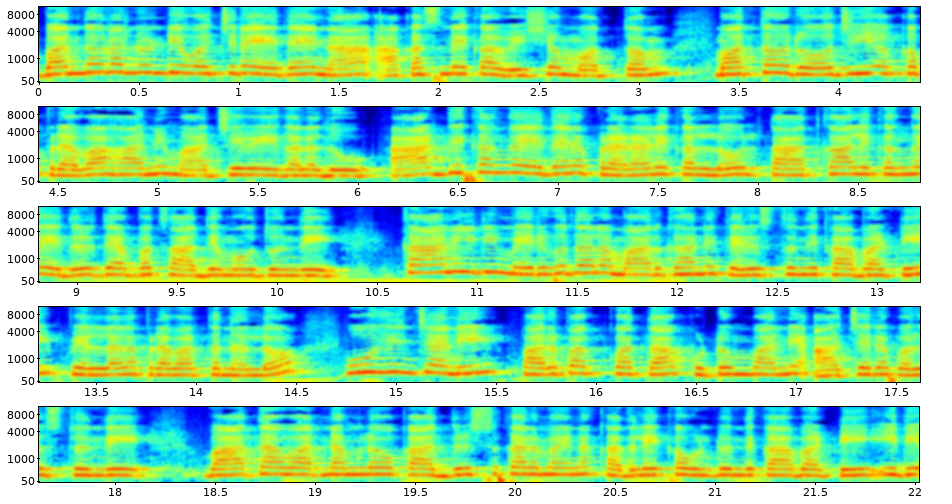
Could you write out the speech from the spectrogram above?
బంధువుల నుండి వచ్చిన ఏదైనా ఆకస్మిక విషయం మొత్తం మొత్తం రోజు యొక్క ప్రవాహాన్ని మార్చివేయగలదు. ఆర్థికంగా ఏదైనా ప్రణాళికల్లో తాత్కాలికంగా ఎదురు దెబ్బ సాధ్యమవుతుంది. కానీ ఇది మెరుగుదల మార్గాన్ని తెలుస్తుంది కాబట్టి పిల్లల ప్రవర్తనలో ఊహించని పరిపక్వత కుటుంబాన్ని ఆశ్చర్యపరుస్తుంది. వాతావరణంలో ఒక అదృష్టకరమైన కదలిక ఉంటుంది కాబట్టి ఇది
